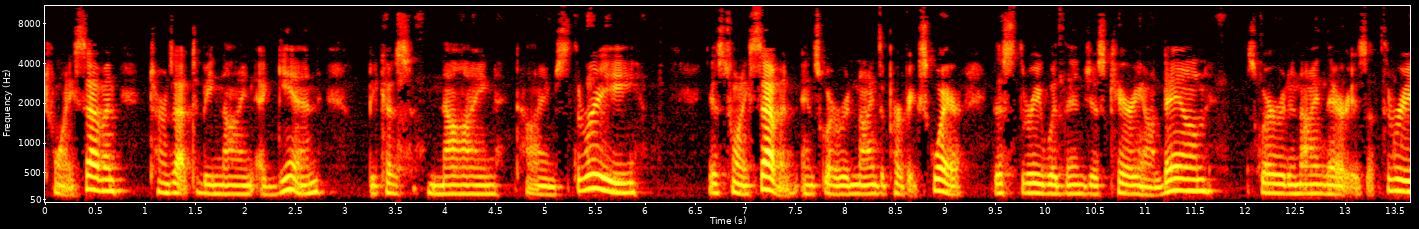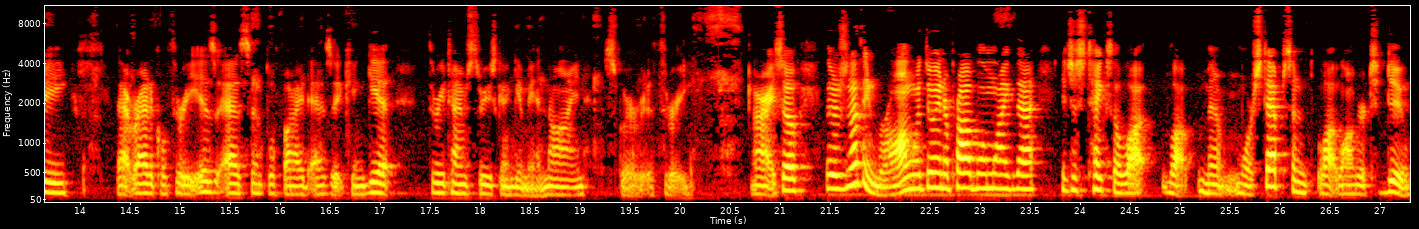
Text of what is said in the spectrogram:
27. Turns out to be 9 again because 9 times 3 is 27 and square root of 9 is a perfect square. This 3 would then just carry on down. Square root of 9 there is a 3. That radical 3 is as simplified as it can get. 3 times 3 is going to give me a 9 square root of 3. Alright, so there's nothing wrong with doing a problem like that. It just takes a lot, lot more steps and a lot longer to do.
